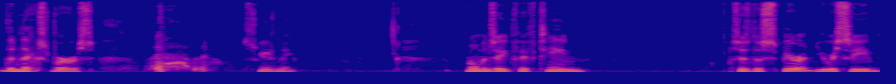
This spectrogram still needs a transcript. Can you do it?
the next verse. Excuse me. Romans 8:15 says the spirit you received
